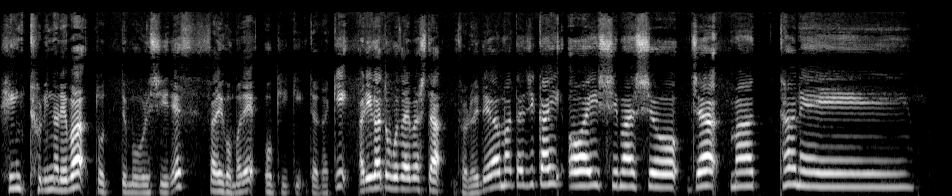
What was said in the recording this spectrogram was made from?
ヒントになればとっても嬉しいです。最後までお聴きいただきありがとうございました。それではまた次回お会いしましょう。じゃ、またねー。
